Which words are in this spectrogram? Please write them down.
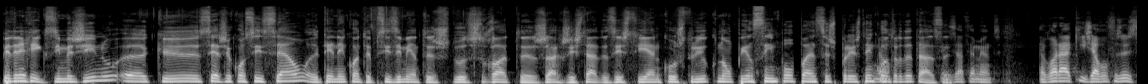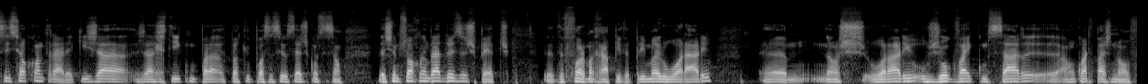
Pedro Henriques, imagino uh, que Sérgio Conceição, uh, tendo em conta precisamente as duas derrotas já registadas este ano Estoril, que não pensa em poupanças para este encontro não, da taça. Exatamente. Agora aqui já vou fazer o exercício ao contrário, aqui já, já estico para, para que possa ser o Sérgio Conceição. Deixa-me só relembrar dois aspectos, uh, de forma rápida. Primeiro, o horário. Um, nós, o horário, o jogo vai começar uh, a um quarto para as nove,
